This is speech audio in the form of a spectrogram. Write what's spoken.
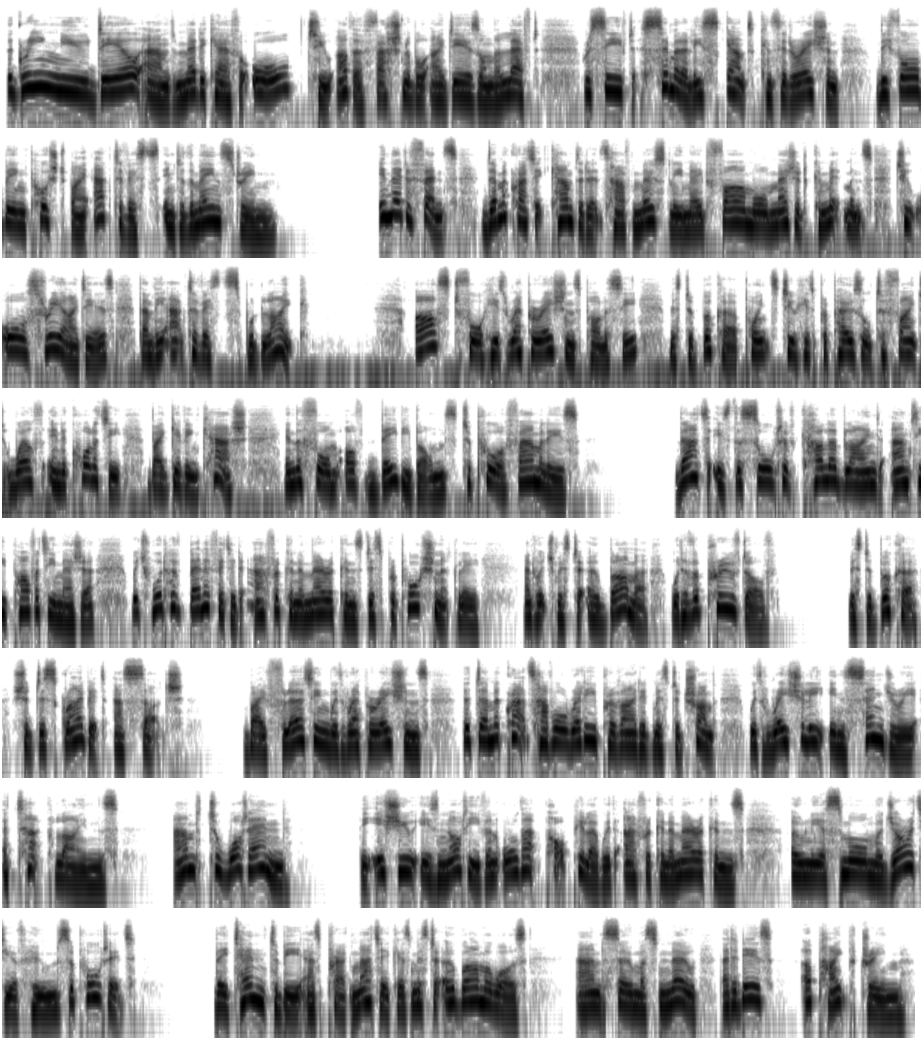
The Green New Deal and Medicare for All, two other fashionable ideas on the left, received similarly scant consideration before being pushed by activists into the mainstream. In their defence, Democratic candidates have mostly made far more measured commitments to all three ideas than the activists would like. Asked for his reparations policy, Mr. Booker points to his proposal to fight wealth inequality by giving cash in the form of baby bonds to poor families. That is the sort of colour-blind anti-poverty measure which would have benefited African Americans disproportionately and which Mr. Obama would have approved of. Mr. Booker should describe it as such by flirting with reparations, the Democrats have already provided Mr. Trump with racially incendiary attack lines. And to what end? The issue is not even all that popular with African Americans, only a small majority of whom support it. They tend to be as pragmatic as Mr. Obama was, and so must know that it is a pipe dream.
